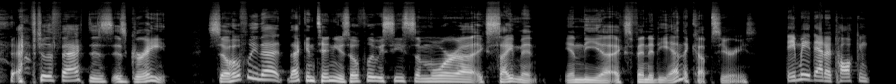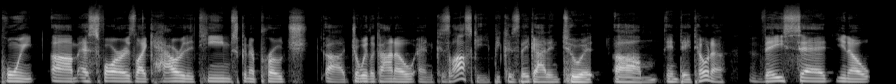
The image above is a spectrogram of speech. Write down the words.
after the fact is is great. So hopefully that that continues. Hopefully we see some more uh, excitement in the uh, Xfinity and the Cup Series they made that a talking point um, as far as like how are the teams going to approach uh, Joey Logano and Keselowski because they got into it um, in Daytona. They said, you know,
